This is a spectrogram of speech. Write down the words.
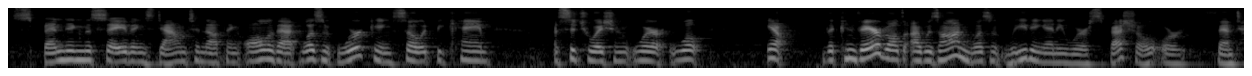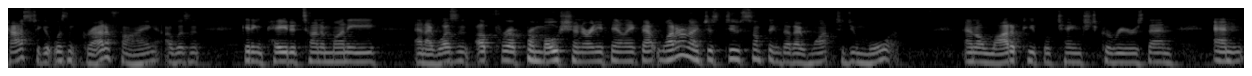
spending the savings down to nothing, all of that wasn't working. So it became a situation where, well, you know, the conveyor belt I was on wasn't leading anywhere special or fantastic. It wasn't gratifying. I wasn't getting paid a ton of money and I wasn't up for a promotion or anything like that. Why don't I just do something that I want to do more? And a lot of people changed careers then. And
